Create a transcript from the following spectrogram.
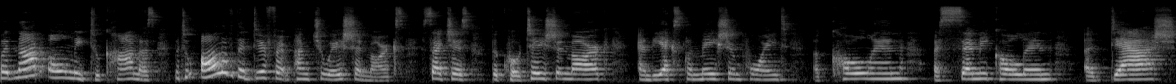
but not only to commas, but to all of the different punctuation marks, such as the quotation mark and the exclamation point, a colon, a semicolon, a dash,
